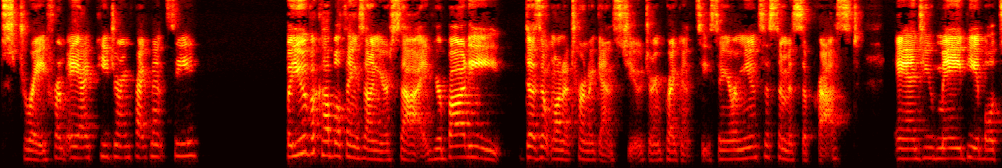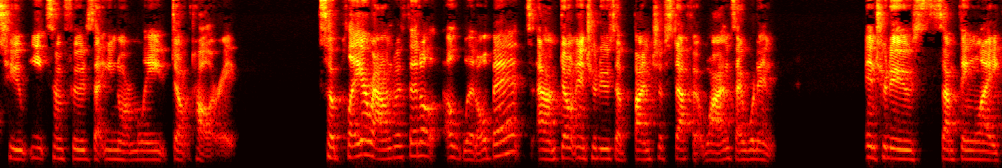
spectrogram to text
stray from AIP during pregnancy. But you have a couple things on your side. Your body doesn't want to turn against you during pregnancy. So your immune system is suppressed and you may be able to eat some foods that you normally don't tolerate. So play around with it a, a little bit. Um, don't introduce a bunch of stuff at once. I wouldn't introduce something like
